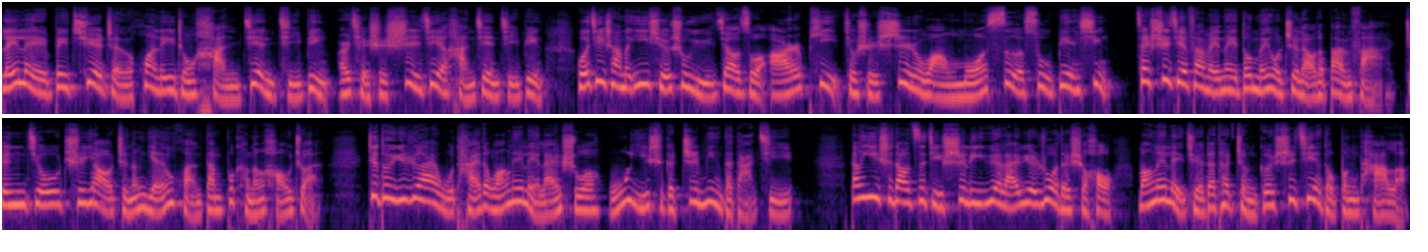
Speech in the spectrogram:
磊磊被确诊患了一种罕见疾病，而且是世界罕见疾病。国际上的医学术语叫做 RP，就是视网膜色素变性。在世界范围内都没有治疗的办法，针灸、吃药只能延缓，但不可能好转。这对于热爱舞台的王磊磊来说，无疑是个致命的打击。当意识到自己视力越来越弱的时候，王磊磊觉得他整个世界都崩塌了。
